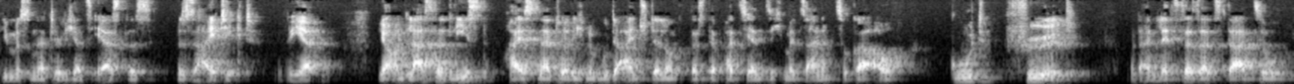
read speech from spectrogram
die müssen natürlich als erstes beseitigt werden. Ja, und last not least heißt natürlich eine gute Einstellung, dass der Patient sich mit seinem Zucker auch gut fühlt. Und ein letzter Satz dazu.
